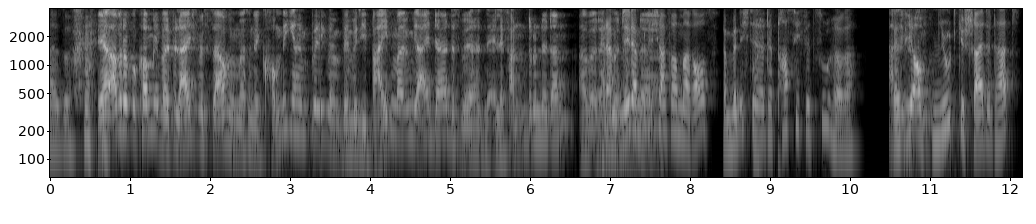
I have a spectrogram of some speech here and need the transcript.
Also. ja, aber du Kombi, weil vielleicht wird es da auch irgendwas so eine Kombi geben, wenn wir die beiden mal irgendwie einladen, das wäre halt eine Elefantendrunde dann. Aber dann, ja, dann, nee, dann bin da ich einfach mal raus. Dann bin ich der, der passive Zuhörer, passive der sie auf Mute geschaltet hat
